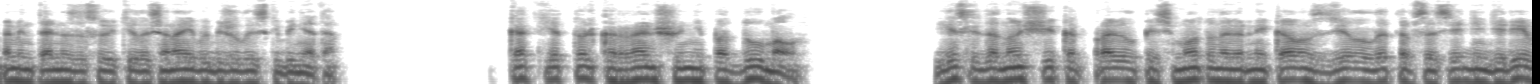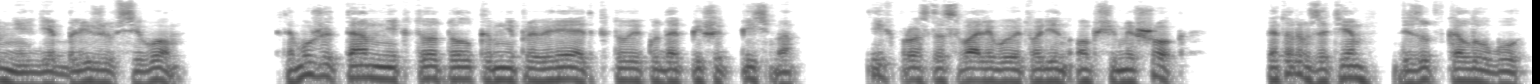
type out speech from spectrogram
моментально засуетилась она и выбежала из кабинета. Как я только раньше не подумал, если доносчик отправил письмо, то наверняка он сделал это в соседней деревне, где ближе всего. К тому же там никто толком не проверяет, кто и куда пишет письма. Их просто сваливают в один общий мешок, которым затем везут в Калугу,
